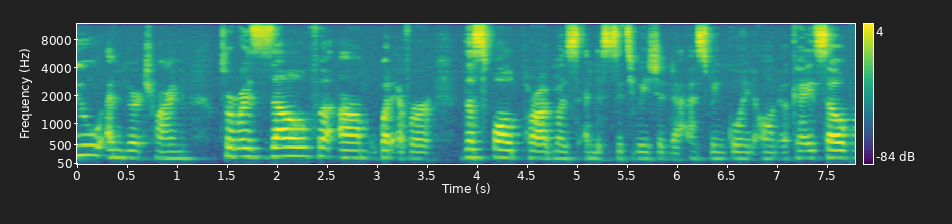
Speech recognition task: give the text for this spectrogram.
you and you're trying to resolve um, whatever this false promise and the situation that has been going on okay? So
